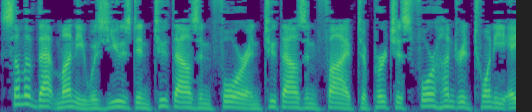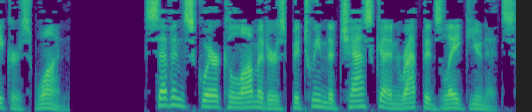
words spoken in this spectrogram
Some of that money was used in 2004 and 2005 to purchase 420 acres 1. 7 square kilometers between the Chaska and Rapids Lake units.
